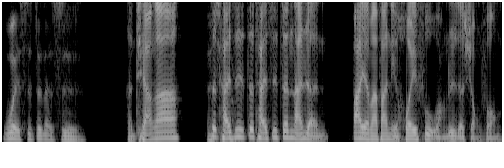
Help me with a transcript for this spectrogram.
我也是真的是。很强啊，这才是这才是真男人。八爷，麻烦你恢复往日的雄风，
